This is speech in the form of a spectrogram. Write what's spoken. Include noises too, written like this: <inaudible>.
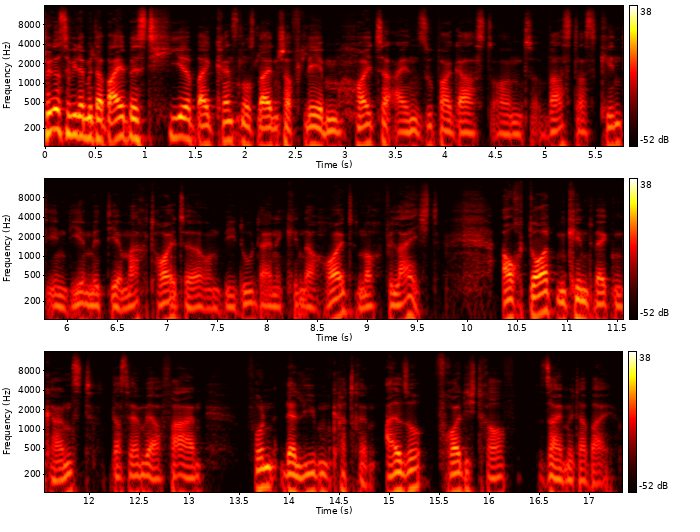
Schön, dass du wieder mit dabei bist hier bei Grenzenlos Leidenschaft Leben. Heute ein super Gast und was das Kind in dir mit dir macht heute und wie du deine Kinder heute noch vielleicht auch dort ein Kind wecken kannst, das werden wir erfahren von der lieben Katrin. Also freu dich drauf, sei mit dabei.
